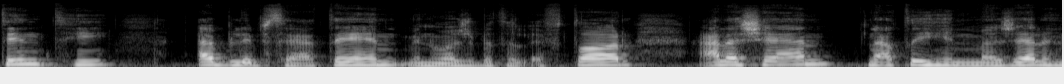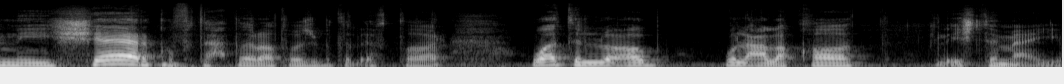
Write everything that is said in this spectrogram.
تنتهي قبل بساعتين من وجبة الإفطار علشان نعطيهم مجال أن يشاركوا في تحضيرات وجبة الإفطار. وقت اللعب والعلاقات الاجتماعية.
